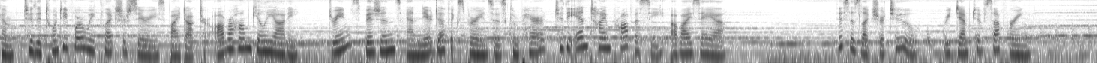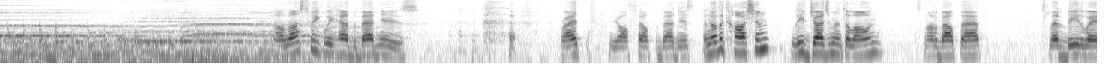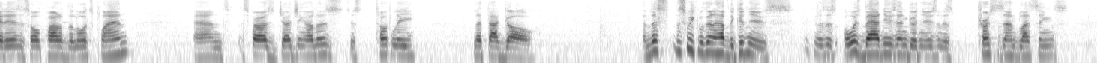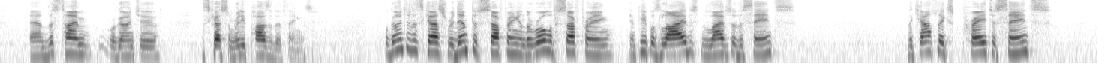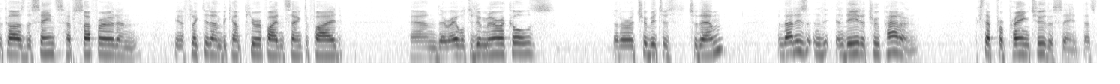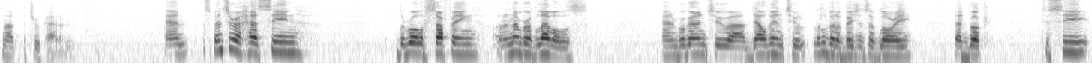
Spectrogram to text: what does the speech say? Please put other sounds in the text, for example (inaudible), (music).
Welcome to the 24 week lecture series by Dr. Avraham Gileadi Dreams, Visions, and Near Death Experiences Compared to the End Time Prophecy of Isaiah. This is Lecture 2 Redemptive Suffering. Uh, last week we had the bad news. (laughs) right? You all felt the bad news. Another caution leave judgment alone. It's not about that. Just let it be the way it is. It's all part of the Lord's plan. And as far as judging others, just totally let that go. And this, this week we're going to have the good news. Because there's always bad news and good news, and there's curses and blessings. And this time we're going to discuss some really positive things. We're going to discuss redemptive suffering and the role of suffering in people's lives and the lives of the saints. The Catholics pray to saints because the saints have suffered and been afflicted and become purified and sanctified, and they're able to do miracles that are attributed to them. And that is indeed a true pattern, except for praying to the saint. That's not a true pattern. And Spencer has seen the role of suffering on a number of levels, and we're going to uh, delve into a little bit of Visions of Glory, that book, to see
